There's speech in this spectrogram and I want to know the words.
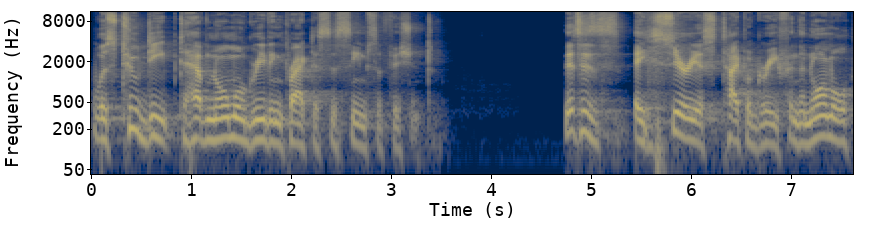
was too deep to have normal grieving practices seem sufficient. This is a serious type of grief, and the normal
